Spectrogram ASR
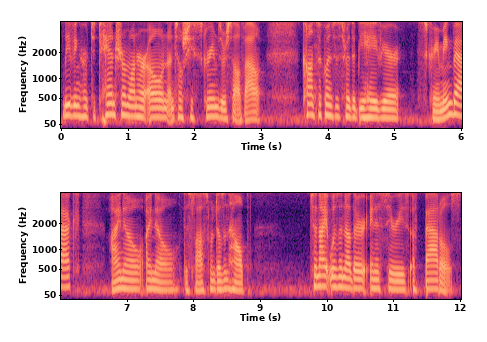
leaving her to tantrum on her own until she screams herself out, consequences for the behavior, screaming back, I know, I know, this last one doesn't help. Tonight was another in a series of battles.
